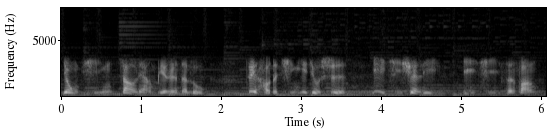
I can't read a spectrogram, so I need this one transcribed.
用情照亮别人的路。最好的情谊就是一起绚丽。意气芬芳。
